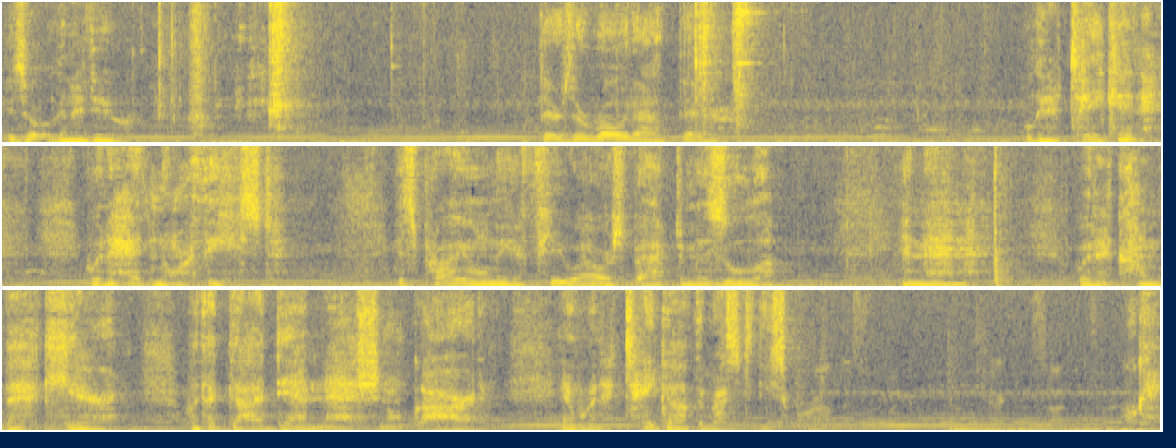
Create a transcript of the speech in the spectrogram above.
Here's what we're gonna do. There's a road out there. We're gonna take it. We're gonna head northeast. It's probably only a few hours back to Missoula. And then we're gonna come back here with a goddamn National Guard. And we're gonna take out the rest of these. Okay.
